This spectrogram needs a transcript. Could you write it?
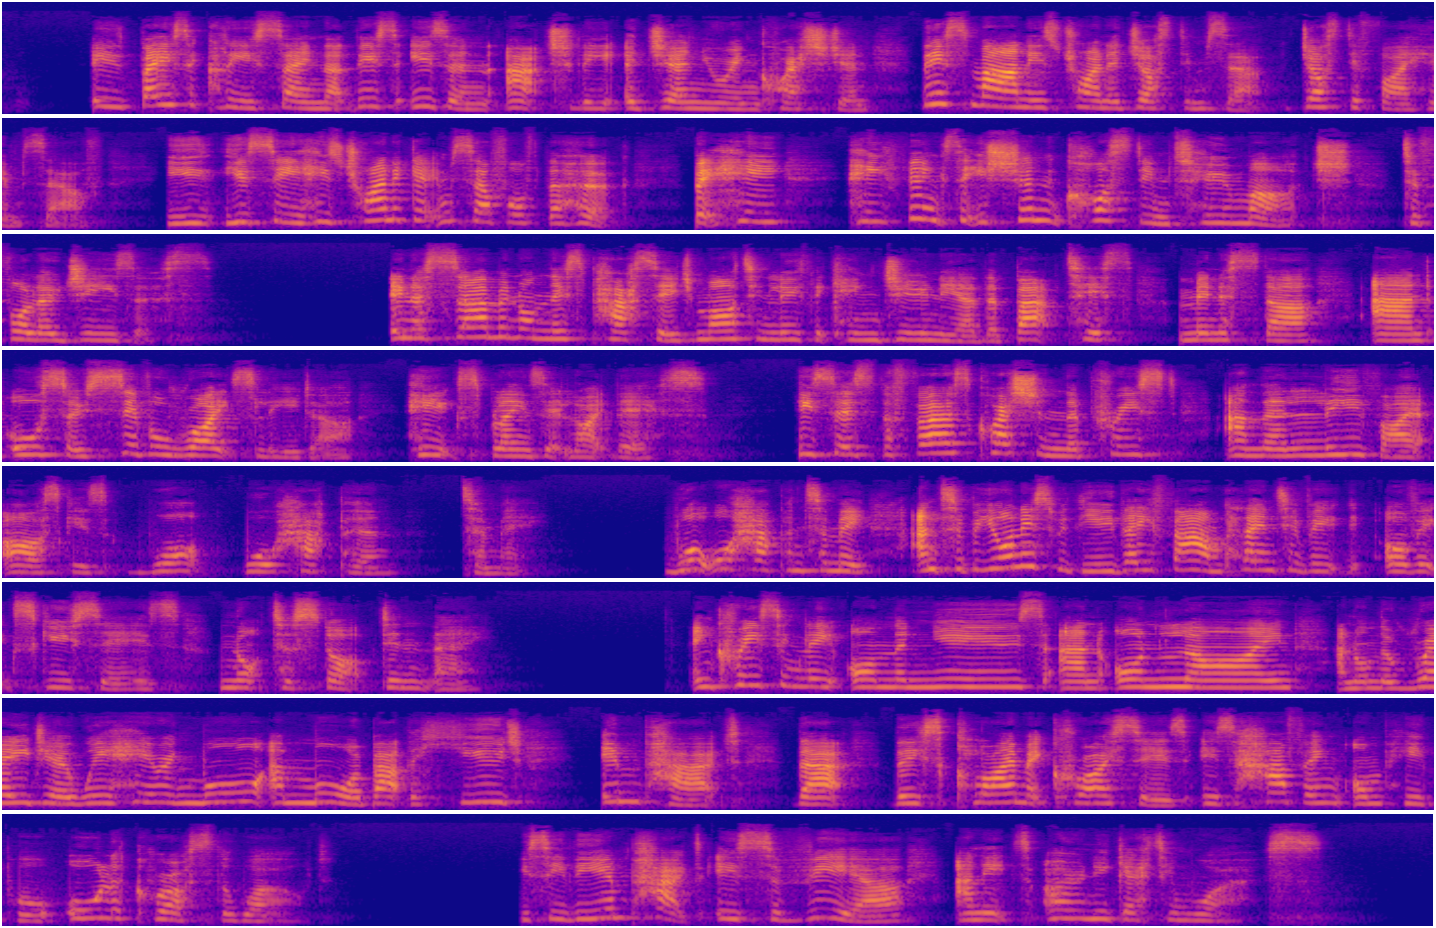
is basically saying that this isn't actually a genuine question. This man is trying to just himself, justify himself. You, you see, he's trying to get himself off the hook, but he, he thinks that it shouldn't cost him too much to follow Jesus. In a sermon on this passage, Martin Luther King Jr., the Baptist minister and also civil rights leader, he explains it like this. He says, The first question the priest and the Levi ask is, What will happen to me? What will happen to me? And to be honest with you, they found plenty of, of excuses not to stop, didn't they? Increasingly on the news and online and on the radio, we're hearing more and more about the huge impact that this climate crisis is having on people all across the world. You see, the impact is severe and it's only getting worse.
